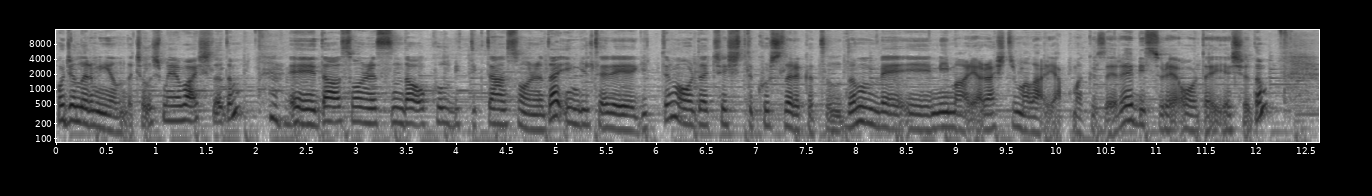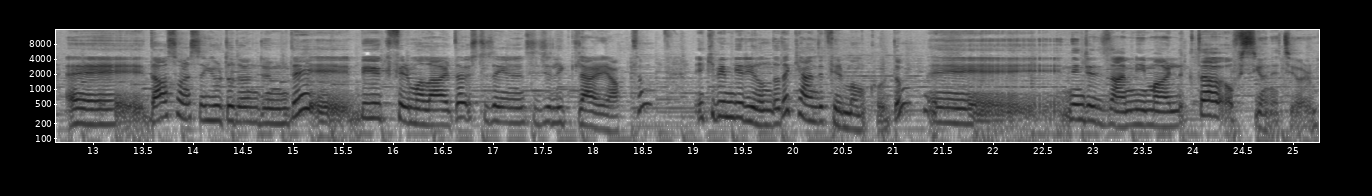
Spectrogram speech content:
Hocalarımın yanında çalışmaya başladım. Ee, Daha sonrasında okul bittikten sonra da İngiltere'ye gittim. Orada çeşitli kurslara katıldım ve e, mimari araştırmalar yapmak üzere bir süre orada yaşadım. Ee, Daha sonrasında yurda döndüğümde e, büyük firmalarda üst düzey yöneticilikler yaptım. 2001 yılında da kendi firmamı kurdum. Ee, Ninja Design Mimarlık'ta ofis yönetiyorum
